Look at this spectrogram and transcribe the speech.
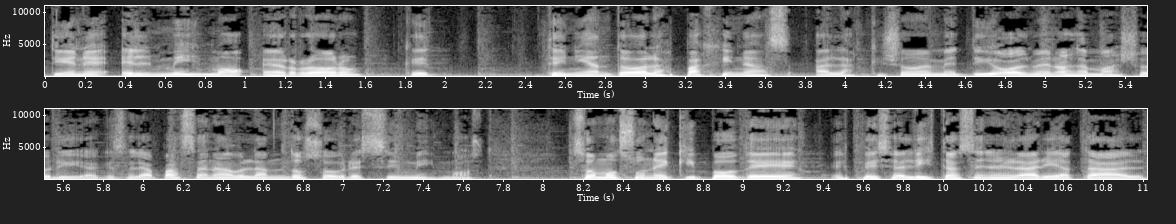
tiene el mismo error que tenían todas las páginas a las que yo me metí, o al menos la mayoría, que se la pasan hablando sobre sí mismos. Somos un equipo de especialistas en el área tal,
